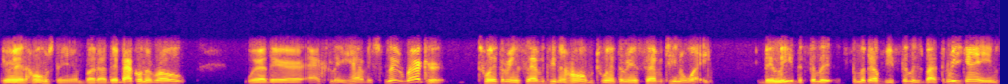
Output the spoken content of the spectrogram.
during that homestand, but uh, they're back on the road where they actually have a split record: twenty-three and seventeen at home, twenty-three and seventeen away. They lead the Philadelphia Phillies by three games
